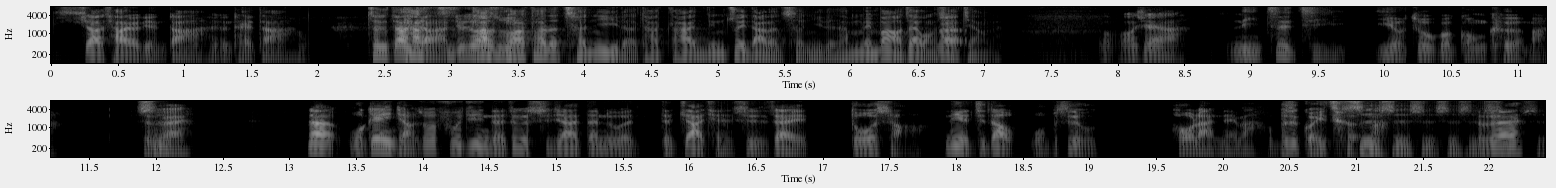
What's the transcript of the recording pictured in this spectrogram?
价差有点大，有点太大。这个这样讲啊，就是他是说他的诚意了，他他已经最大的诚意了，他没办法再往下降了。王先生啊，你自己也有做过功课吗？是不对？那我跟你讲说，附近的这个实价登录的的价钱是在多少？你也知道，我不是偷懒的嘛，我不是鬼扯嘛，是是是是是，对不对？是。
